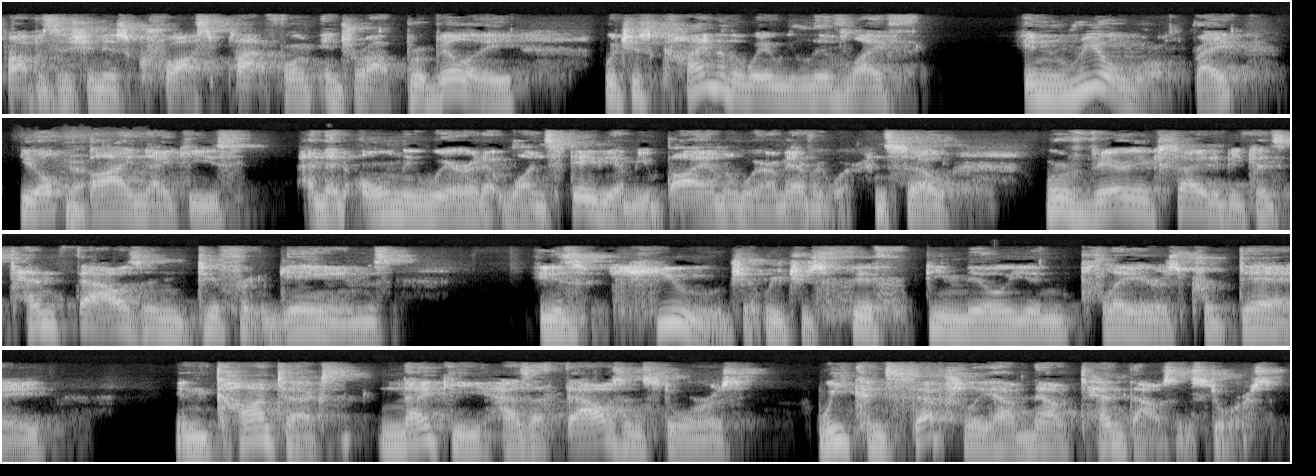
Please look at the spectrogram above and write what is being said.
proposition is cross platform interoperability, which is kind of the way we live life in real world, right? You don't yeah. buy Nikes and then only wear it at one stadium. You buy them and wear them everywhere. And so we're very excited because 10,000 different games is huge. It reaches 50 million players per day. In context, Nike has a thousand stores we conceptually have now 10,000 stores.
